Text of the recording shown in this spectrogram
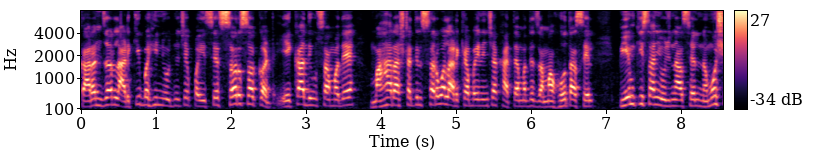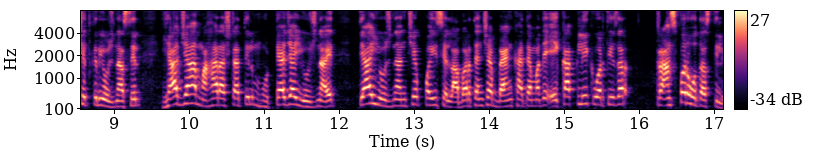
कारण जर लाडकी बहीण योजनेचे पैसे सरसकट एका दिवसामध्ये महाराष्ट्रातील सर्व लाडक्या बहिणींच्या खात्यामध्ये जमा होत असेल पी एम किसान योजना असेल नमो शेतकरी योजना असेल ह्या ज्या महाराष्ट्रातील मोठ्या ज्या योजना आहेत त्या योजनांचे पैसे लाभार्थ्यांच्या बँक खात्यामध्ये एका क्लिकवरती जर ट्रान्सफर होत असतील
